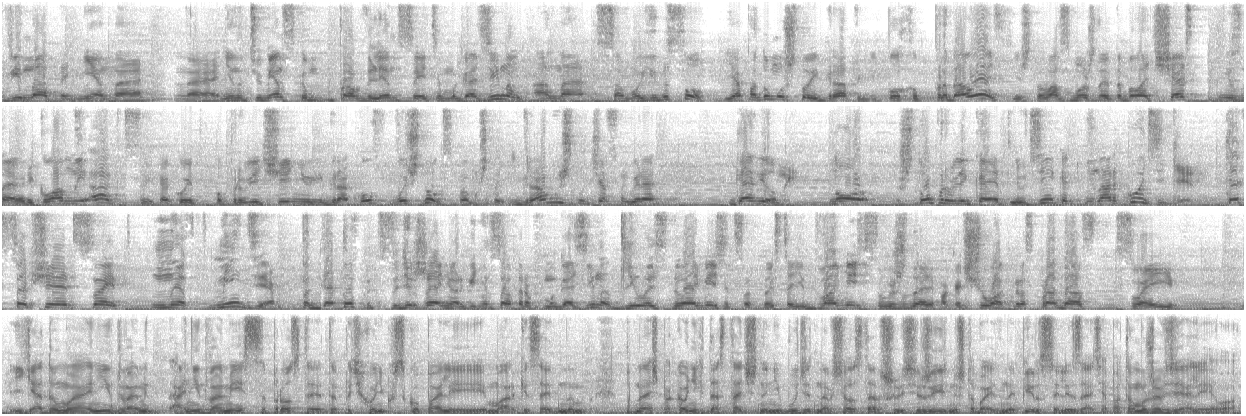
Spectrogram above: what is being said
вина-то не на, на, не на тюменском управленце этим магазином, а на самой Ubisoft. Я подумал, что игра-то неплохо продалась, и что, возможно, это была часть, не знаю, рекламной акции какой-то по привлечению игроков в Watch Dogs, потому что игра вышла, честно говоря, говеный. Но что привлекает людей, как не наркотики? Как сообщает сайт Neft Media, подготовка к содержанию организаторов магазина длилась два месяца. То есть они два месяца выжидали, пока чувак распродаст свои я думаю, они два, они два месяца просто это потихоньку скупали, и марки с Айденом... Знаешь, пока у них достаточно не будет на всю оставшуюся жизнь, чтобы Айдена Пирса лизать, а потом уже взяли его.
